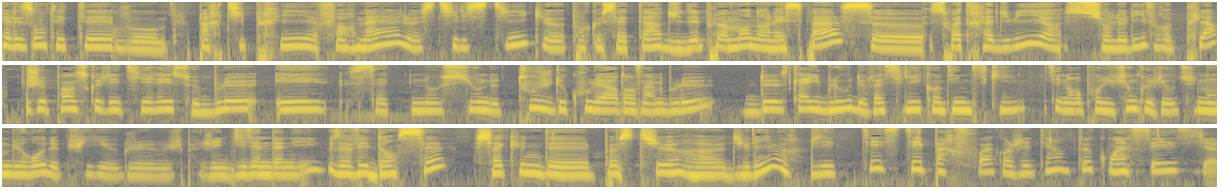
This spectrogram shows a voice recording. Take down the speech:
Quels ont été vos partis pris formels, stylistiques, pour que cet art du déploiement dans l'espace euh, soit traduit sur le livre plat? Je pense que j'ai tiré ce bleu et cette notion de touche de couleur dans un bleu de Sky Blue de Vassili Kandinsky. C'est une reproduction que j'ai au-dessus de mon bureau depuis euh, que j'ai une dizaine d'années. Vous avez dansé chacune des postures euh, du livre? J'ai testé parfois quand j'étais un peu coincée sur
